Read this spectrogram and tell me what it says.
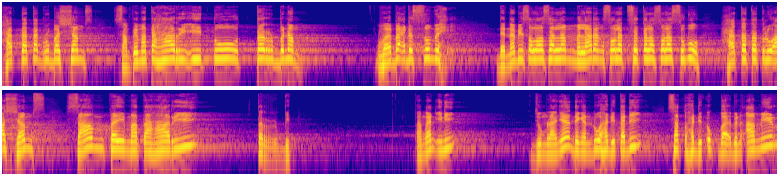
Hatta tagrubas syams. Sampai matahari itu terbenam. Wa ba'da subh dan Nabi SAW melarang solat setelah solat subuh. Hatta tatlu asyams. Sampai matahari terbit. Paham kan ini? Jumlahnya dengan dua hadis tadi. Satu hadis Uqbah bin Amir.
